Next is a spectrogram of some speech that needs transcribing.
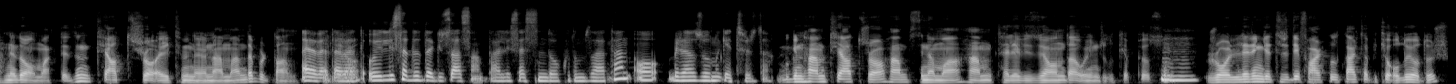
sahnede olmak dedin. Tiyatro eğitimine yönelmen de buradan Evet geliyor. evet. O lisede de Güzel Sanatlar Lisesi'nde okudum zaten. O biraz onu getirdi. Bugün hem tiyatro hem sinema hem televizyonda oyunculuk yapıyorsun. Rollerin getirdiği farklılıklar tabii ki oluyordur.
